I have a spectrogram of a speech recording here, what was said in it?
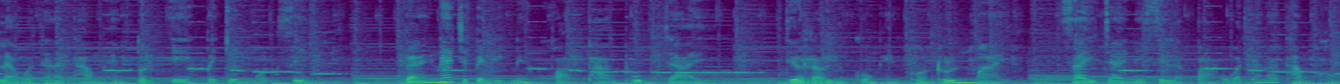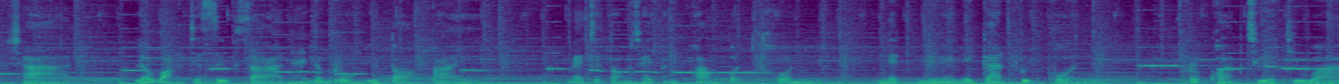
และวัฒนธรรมแห่งตนเองไปจนหมดสิ้น แบงค์น่าจะเป็นอีกหนึ่งความภาคภูมิใจ ที่เรายังคงเห็นคนรุ่นใหม่ ใส่ใจในศิลปะวัฒนธรรมของชาติ และหวังจะสืบสารให้ดำรงอยู่ต่อไป แม้จะต้องใช้ทั้งความอดทน เหน็ดเหนื่อยในการฝึกฝนเพราะความเชื่อที่ว่า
